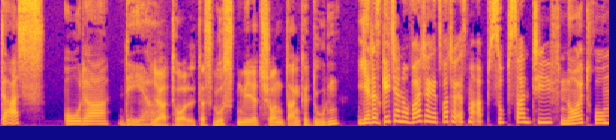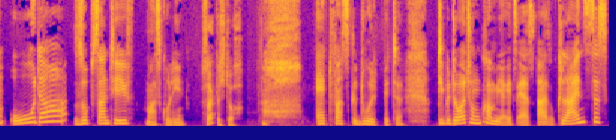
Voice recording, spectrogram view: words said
das oder der. Ja, toll. Das wussten wir jetzt schon. Danke, Duden. Ja, das geht ja noch weiter. Jetzt warte erstmal ab. Substantiv, Neutrum oder Substantiv, maskulin. Sag ich doch. Etwas Geduld bitte. Die Bedeutungen kommen ja jetzt erst. Also kleinstes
